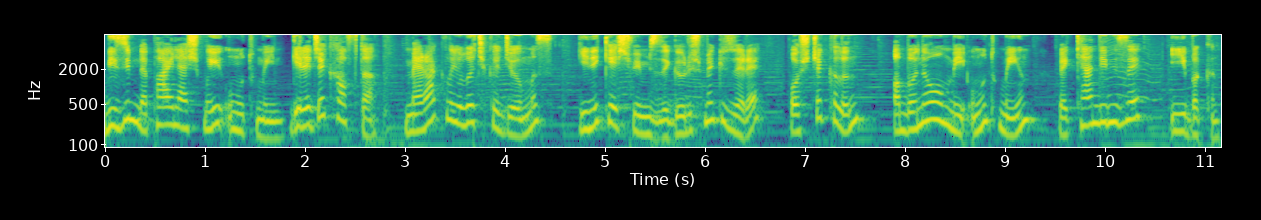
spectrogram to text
bizimle paylaşmayı unutmayın. Gelecek hafta merakla yola çıkacağımız yeni keşfimizde görüşmek üzere. Hoşça kalın, abone olmayı unutmayın ve kendinize iyi bakın.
